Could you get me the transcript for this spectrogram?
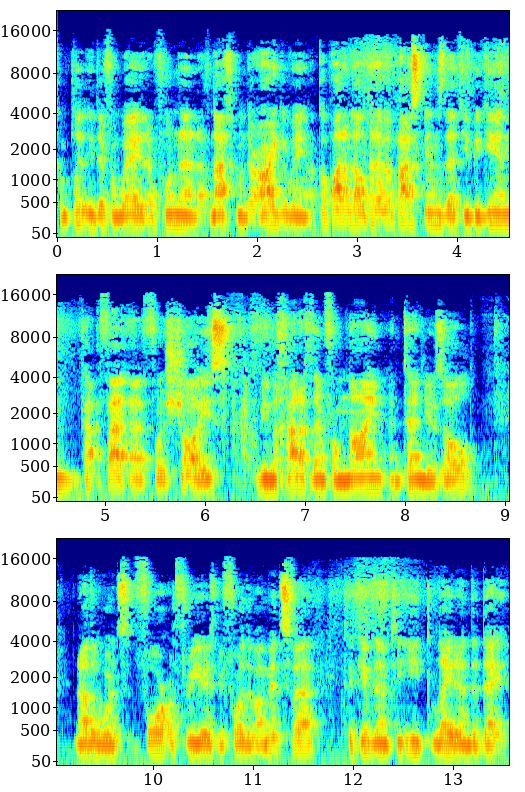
completely different way. Rav Huna and Rav Nachman, they're arguing. Akopanim, Alter Rebbe Paskins, that you begin fa- fa- uh, for shois to be mechanach them from 9 and 10 years old. In other words, four or three years before the bar mitzvah, to give them to eat later in the day.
